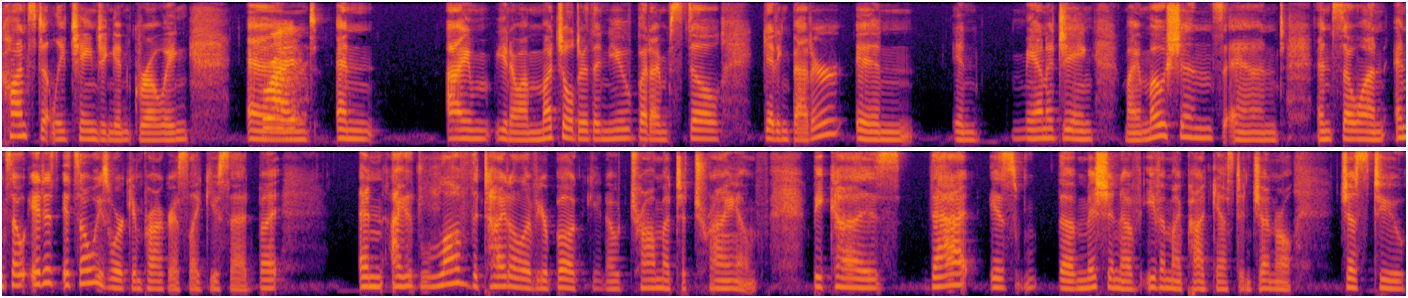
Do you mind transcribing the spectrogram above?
constantly changing and growing, and Right. and I'm, you know, I'm much older than you, but I'm still getting better in in managing my emotions and and so on. And so it is it's always work in progress like you said, but and I love the title of your book, you know, Trauma to Triumph, because that is the mission of even my podcast in general, just to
